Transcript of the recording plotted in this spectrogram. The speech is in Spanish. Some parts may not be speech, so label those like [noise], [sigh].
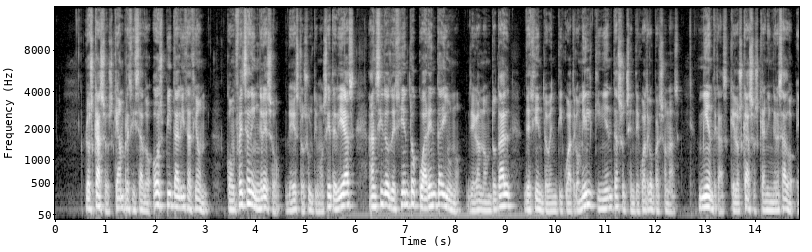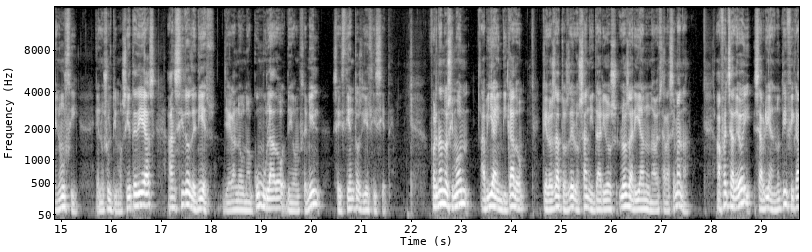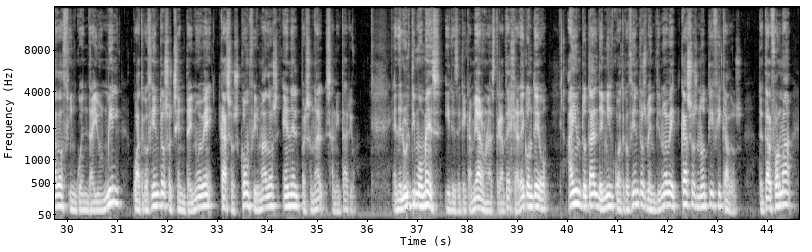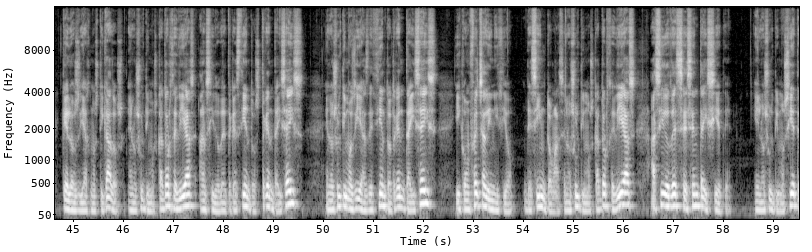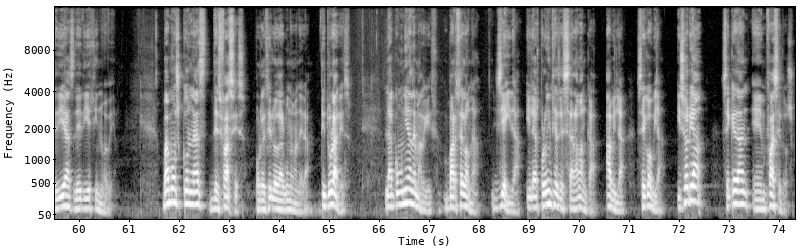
Los casos que han precisado hospitalización con fecha de ingreso de estos últimos 7 días han sido de 141, llegando a un total de 124.584 personas, mientras que los casos que han ingresado en UCI en los últimos 7 días han sido de 10, llegando a un acumulado de 11.617. Fernando Simón había indicado que los datos de los sanitarios los darían una vez a la semana. A fecha de hoy se habrían notificado 51.000 489 casos confirmados en el personal sanitario. En el último mes y desde que cambiaron la estrategia de conteo, hay un total de 1.429 casos notificados, de tal forma que los diagnosticados en los últimos 14 días han sido de 336, en los últimos días de 136 y con fecha de inicio de síntomas en los últimos 14 días ha sido de 67 y en los últimos 7 días de 19. Vamos con las desfases, por decirlo de alguna manera. Titulares. La Comunidad de Madrid, Barcelona, Lleida y las provincias de Salamanca, Ávila, Segovia y Soria se quedan en fase 2.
